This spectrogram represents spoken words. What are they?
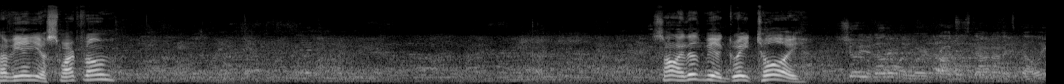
Javier, your smartphone? Sounds like this would be a great toy. Show you another one where it crouches down on its belly.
